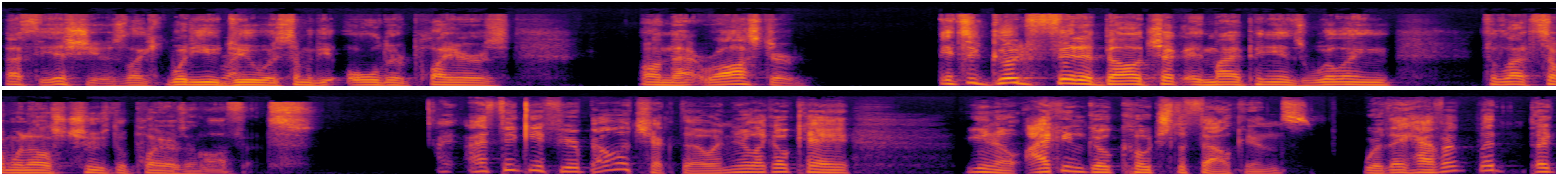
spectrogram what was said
That's the issue. Is like, what do you do with some of the older players on that roster? It's a good fit if Belichick, in my opinion, is willing to let someone else choose the players on offense. I, I think if you're Belichick though, and you're like, okay, you know, I can go coach the Falcons where they have a, a, a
